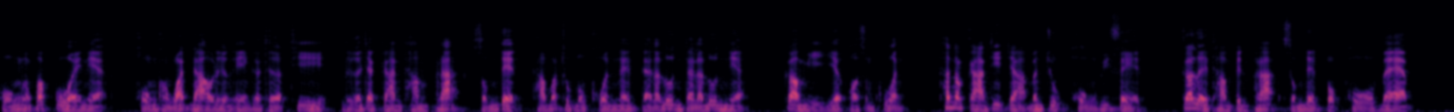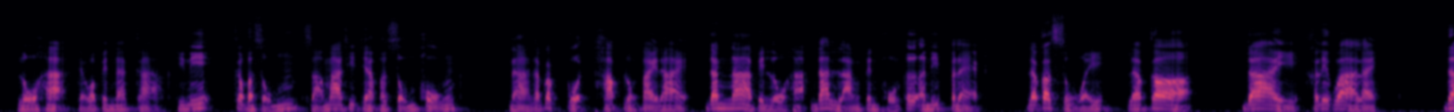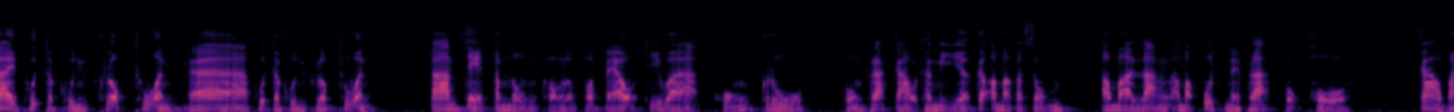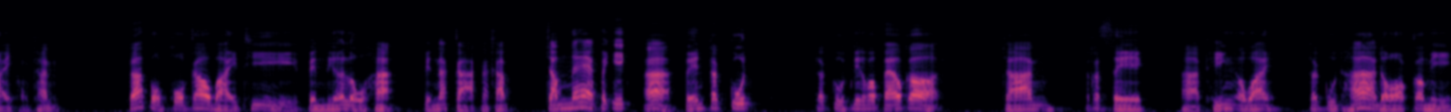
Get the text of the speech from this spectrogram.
ผงหลวงพ่อกลวยเนี่ย ผงของวัดดาวเรืองเองก็เถอะที่เหลือจากการทำพระสมเด็จทำวัตถุมงคลในแต่ละรุ่นแต่ละรุ่นเนี่ยก็มีเยอะพอสมควร ท่านต้องการที่จะบรรจุผงพิเศษ ก็เลยทำเป็นพระสมเด็จปกโพแบบโลหะ แต่ว่าเป็นหน้ากาก ทีนี้ก็ผสมสามารถที่จะผสมผงนะแล้วก็กดทับลงไปได้ ด้านหน้าเป็นโลหะ ด้านหลังเป็นผงเอออันนี้แปลก แล้วก็สวยแล้วก็ได้เขาเรียกว่าอะไร ได้พุทธคุณครบถ้วนอ่าพุทธคุณครบถ้วน ตามเจตตำนงของหลวงพ่อแป๊วที่ว่าผงครู ผงพระเก่าท่านมีเยอะก็เอามาผสม เอามาหลังเอามาอุดในพระปกโพ9ใบของท่าน พระปกโพ9ใบที่เป็นเนื้อโลหะ เป็นหน้ากากนะครับจำแนกไปอีกอ่าเป็นตะกุดตะกุดนี่หลวงพ่อแป๊วก็จานแล้วก็เสกอ่าทิ้งเอาไว้ ตะกุด5ดอกก็มี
